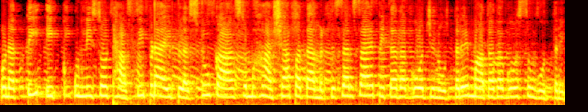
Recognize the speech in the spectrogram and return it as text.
29/1/1988 ਪੜ੍ਹਾਈ ਪਲੱਸ 2 ਕਾਸਟ ਮਹਾਸ਼ਾ, ਪਤਾ ਅੰਮ੍ਰਿਤਸਰ ਸਾਹਿਬ, ਪਿਤਾ ਦਾ ਗੋ ਜਨੂਤਰੇ, ਮਾਤਾ ਦਾ ਗੋ ਸੰਗੋਤਰੇ।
